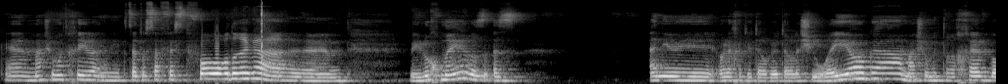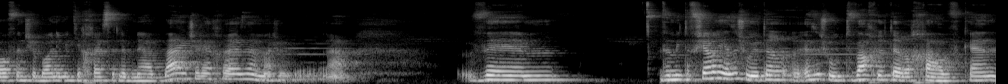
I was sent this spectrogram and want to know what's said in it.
כן, משהו מתחיל, אני קצת עושה פסט פורוורד רגע, אה, בהילוך מהיר, אז, אז אני הולכת יותר ויותר לשיעורי יוגה, משהו מתרחב באופן שבו אני מתייחסת לבני הבית שלי אחרי זה, משהו... אה. ו... ומתאפשר לי איזשהו, יותר, איזשהו טווח יותר רחב, כן,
